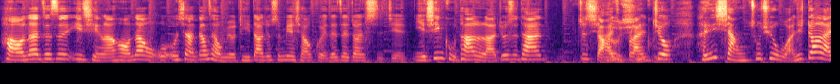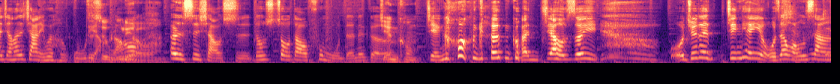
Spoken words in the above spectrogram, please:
好，那这是疫情，然后那我我想刚才我们有提到，就是灭小鬼在这段时间也辛苦他了啦，就是他就是小孩子本来就很想出去玩，就对他来讲，他在家里会很无聊，然后二十四小时都受到父母的那个监控、监控跟管教，所以。我觉得今天有我在网络上，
